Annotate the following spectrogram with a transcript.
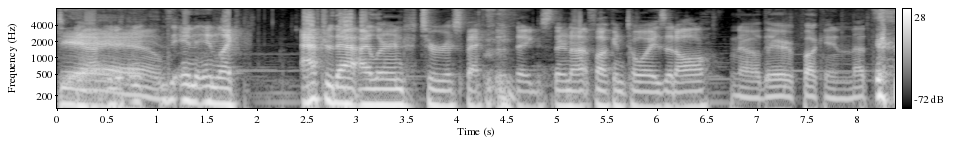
Yeah, Damn. and, and, and, and like after that, I learned to respect the things. They're not fucking toys at all. No, they're fucking. That's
